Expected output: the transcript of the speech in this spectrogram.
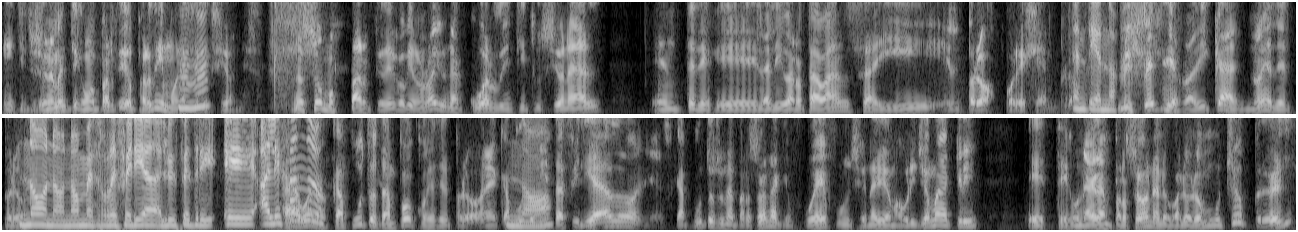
institucionalmente como partido perdimos las elecciones. No somos parte del gobierno, no hay un acuerdo institucional entre eh, la libertad avanza y el PRO, por ejemplo. Entiendo. Luis Petri es radical, no es del PRO. No, no, no me refería a Luis Petri. Eh, Alejandro. Ah, bueno, Caputo tampoco es del PRO. ¿eh? Caputo está afiliado. Caputo es una persona que fue funcionario de Mauricio Macri. Este, una gran persona, lo valoro mucho, pero él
